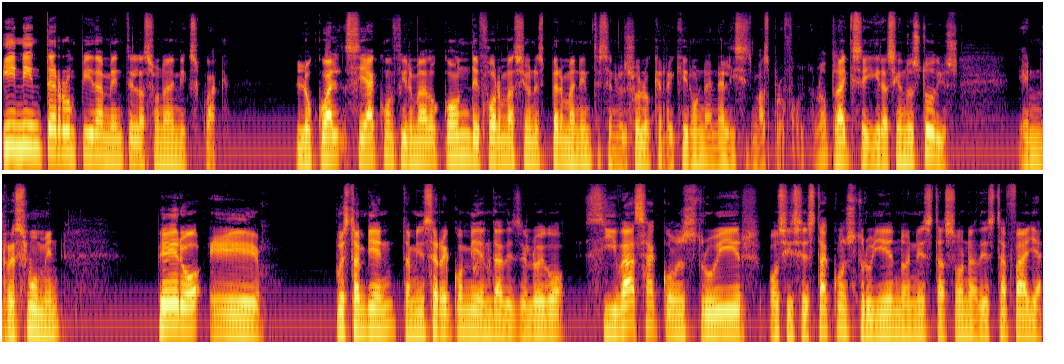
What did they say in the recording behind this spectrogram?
ininterrumpidamente la zona de Mixcoac, lo cual se ha confirmado con deformaciones permanentes en el suelo que requiere un análisis más profundo. ¿no? Pues hay que seguir haciendo estudios. En resumen, pero eh, pues también, también se recomienda, desde luego, si vas a construir o si se está construyendo en esta zona de esta falla,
